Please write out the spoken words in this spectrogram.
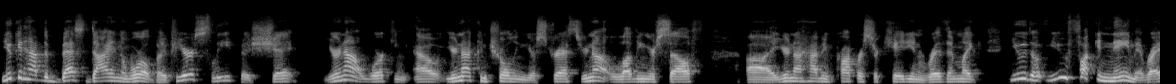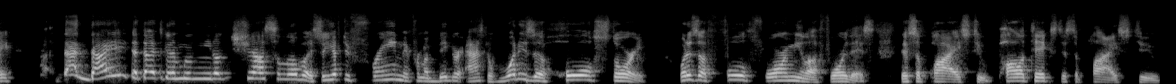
You can have the best diet in the world, but if your sleep is shit, you're not working out, you're not controlling your stress, you're not loving yourself, uh, you're not having proper circadian rhythm. Like you, you fucking name it, right? That diet, that diet's gonna move the needle just a little bit. So you have to frame it from a bigger aspect. What is a whole story? What is a full formula for this? This applies to politics. This applies to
